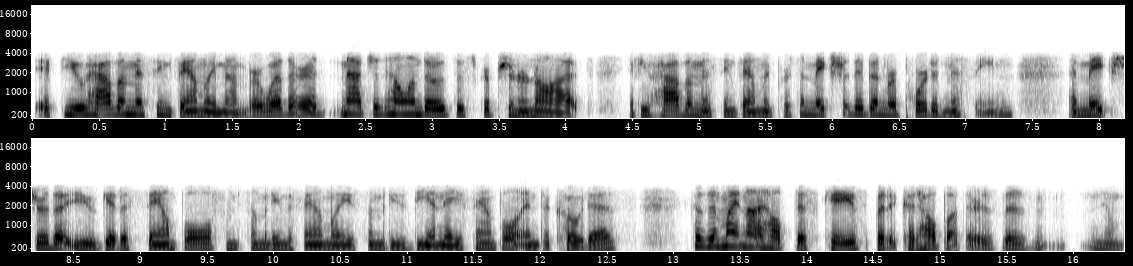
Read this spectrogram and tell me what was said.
If you have a missing family member, whether it matches Helen Doe's description or not, if you have a missing family person, make sure they've been reported missing and make sure that you get a sample from somebody in the family, somebody's DNA sample into CODIS because it might not help this case, but it could help others. There's you know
